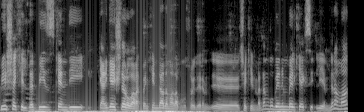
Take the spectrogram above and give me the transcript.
bir şekilde biz kendi yani gençler olarak ben kendi adıma da bunu söylerim e, çekinmeden. Bu benim belki eksikliğimdir ama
